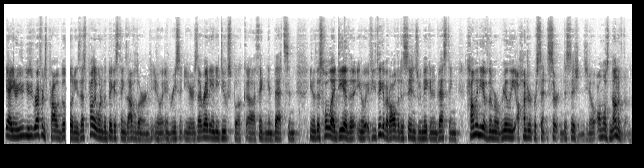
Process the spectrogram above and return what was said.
Yeah, you know, you, you reference probabilities. That's probably one of the biggest things I've learned, you know, in recent years. I read Annie Duke's book, uh, Thinking in Bets, and you know, this whole idea that you know, if you think about all the decisions we make in investing, how many of them are really 100% certain decisions? You know, almost none of them.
